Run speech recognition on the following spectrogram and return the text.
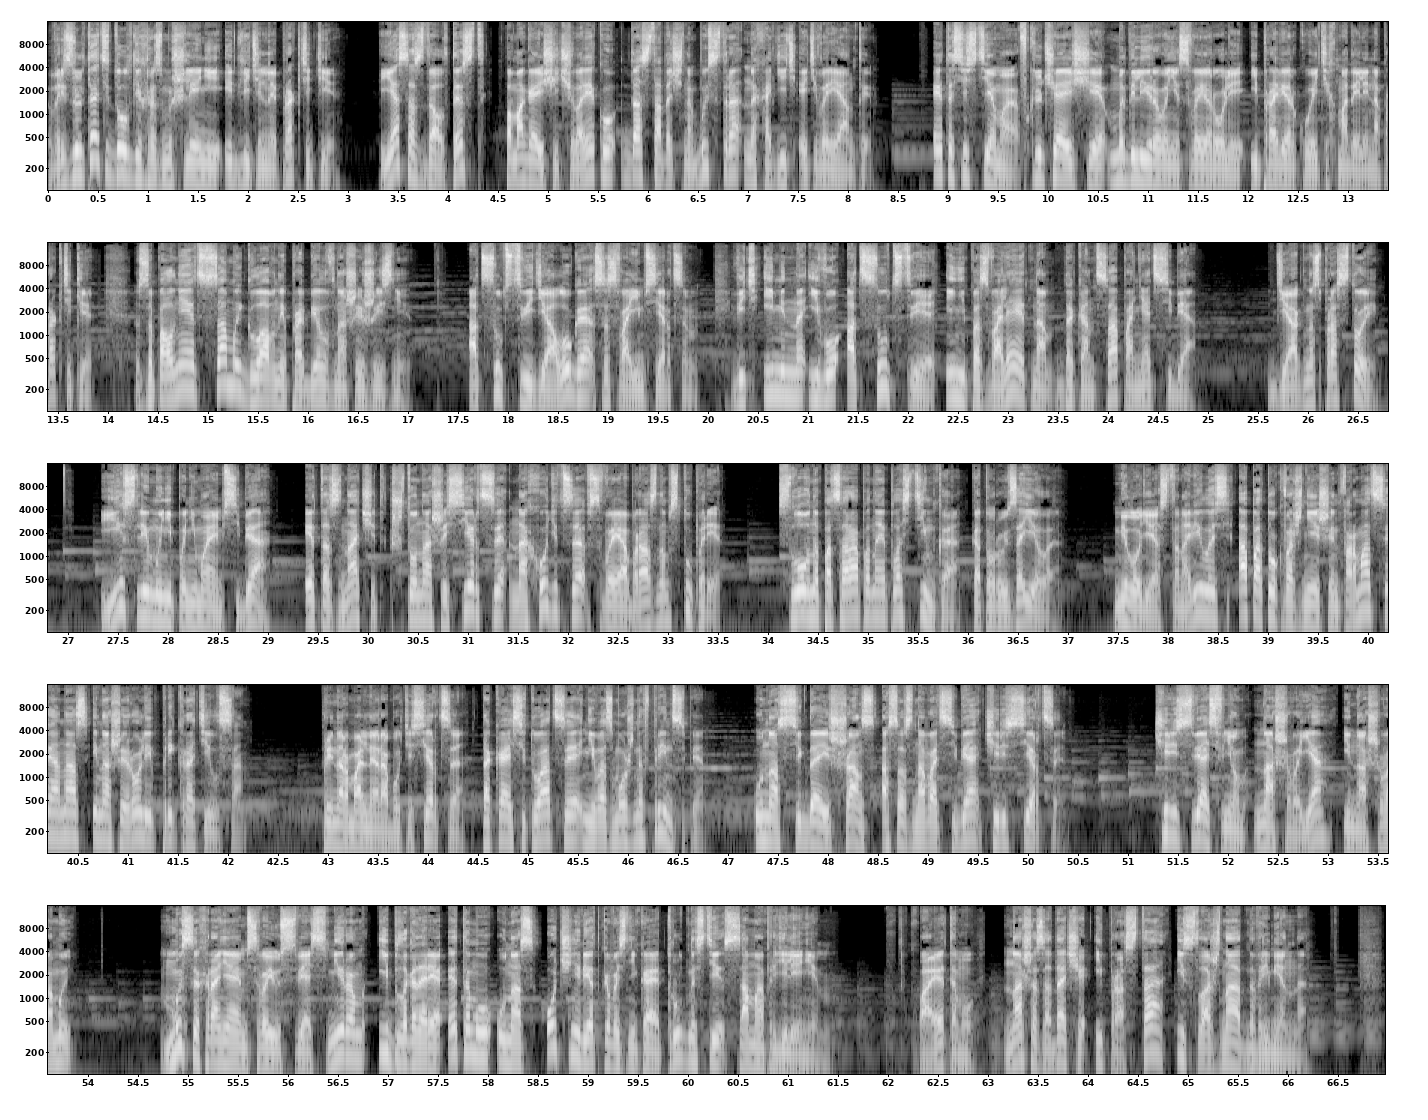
В результате долгих размышлений и длительной практики я создал тест, помогающий человеку достаточно быстро находить эти варианты. Эта система, включающая моделирование своей роли и проверку этих моделей на практике, заполняет самый главный пробел в нашей жизни – отсутствие диалога со своим сердцем. Ведь именно его отсутствие и не позволяет нам до конца понять себя. Диагноз простой. Если мы не понимаем себя, это значит, что наше сердце находится в своеобразном ступоре, словно поцарапанная пластинка, которую заело – Мелодия остановилась, а поток важнейшей информации о нас и нашей роли прекратился. При нормальной работе сердца такая ситуация невозможна в принципе. У нас всегда есть шанс осознавать себя через сердце. Через связь в нем нашего «я» и нашего «мы». Мы сохраняем свою связь с миром, и благодаря этому у нас очень редко возникают трудности с самоопределением. Поэтому наша задача и проста, и сложна одновременно –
